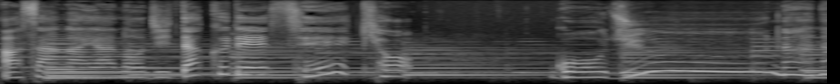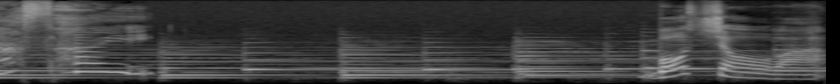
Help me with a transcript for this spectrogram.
阿佐ヶ谷の自宅で逝去。57歳。墓所は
